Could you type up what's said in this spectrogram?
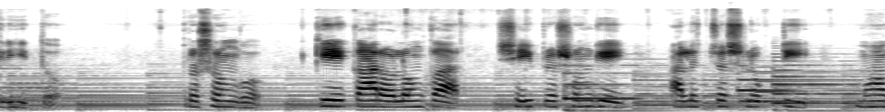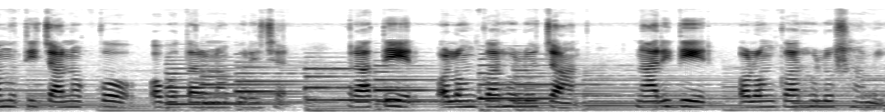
গৃহীত। প্রসঙ্গ, কে কার অলঙ্কার? সেই প্রসঙ্গে আলোচ্য শ্লোকটি মহামতি চাণক্য অবতারণা করেছেন। রাতের অলঙ্কার হলো চাঁদ, নারীদের অলঙ্কার হলো স্বামী,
